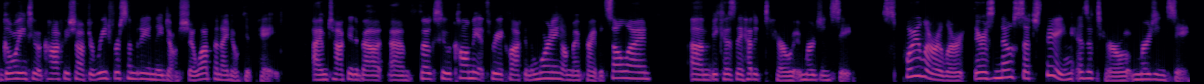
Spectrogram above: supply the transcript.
going to a coffee shop to read for somebody and they don't show up and I don't get paid. I'm talking about um, folks who would call me at three o'clock in the morning on my private cell line um, because they had a tarot emergency spoiler alert there is no such thing as a tarot emergency.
